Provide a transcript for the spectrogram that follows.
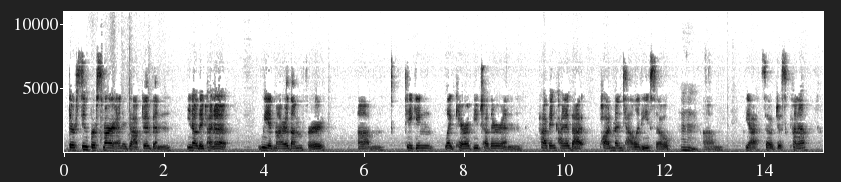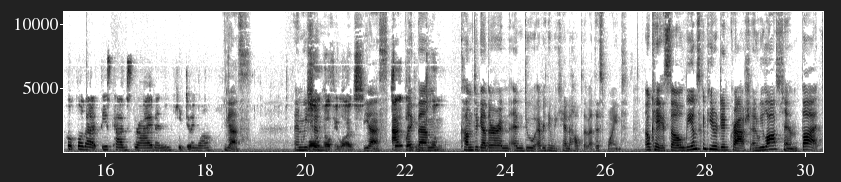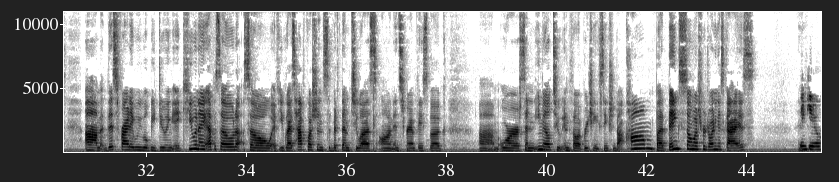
they're super smart and adaptive and you know they kind of we admire them for um, taking like care of each other and having kind of that pod mentality. So, mm-hmm. um, yeah, so just kind of hopeful that these calves thrive and keep doing well. Yes. And we Long, should healthy lives. Yes, so act like them, become... come together and and do everything we can to help them at this point. Okay, so Liam's computer did crash and we lost him, but um, this Friday we will be doing a Q&A episode. So if you guys have questions, submit them to us on Instagram, Facebook, um, or send an email to info at breachingextinction.com. But thanks so much for joining us, guys. Thank you.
